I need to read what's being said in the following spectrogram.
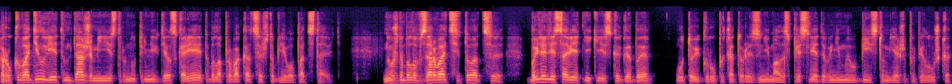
Руководил ли этим даже министр внутренних дел? Скорее, это была провокация, чтобы его подставить. Нужно было взорвать ситуацию. Были ли советники из КГБ у той группы, которая занималась преследованием и убийством Ежи Попелушка?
